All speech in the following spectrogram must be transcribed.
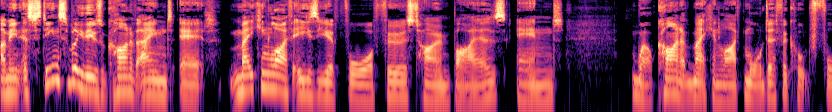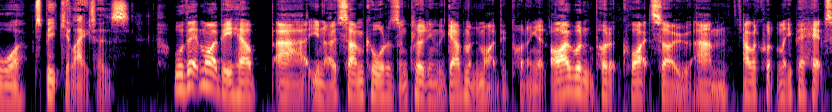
I mean, ostensibly these were kind of aimed at making life easier for first home buyers and, well, kind of making life more difficult for speculators. Well, that might be how uh, you know some quarters, including the government, might be putting it. I wouldn't put it quite so um, eloquently, perhaps.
